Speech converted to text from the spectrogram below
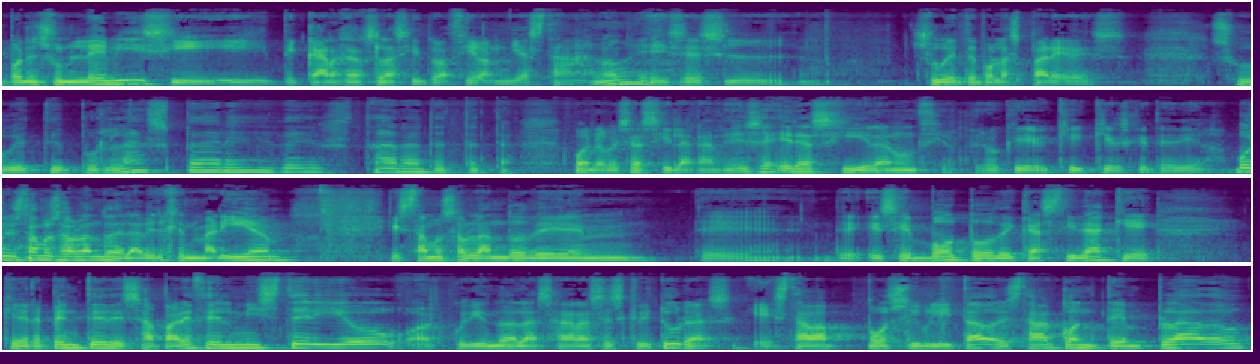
pones un Levis y, te cargas la situación, ya está, ¿no? Ese es el... Súbete por las paredes. Súbete por las paredes. Bueno, es así la canción. Era así el anuncio, pero ¿qué, quieres que te diga? Bueno, estamos hablando de la Virgen María, estamos hablando de ese voto de castidad que que de repente desaparece el misterio acudiendo a las Sagradas Escrituras. Estaba posibilitado, estaba contemplado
